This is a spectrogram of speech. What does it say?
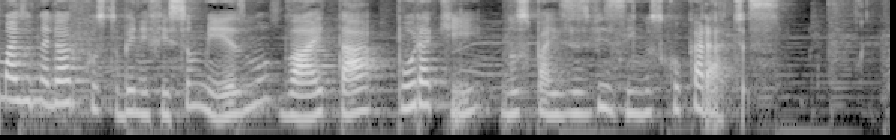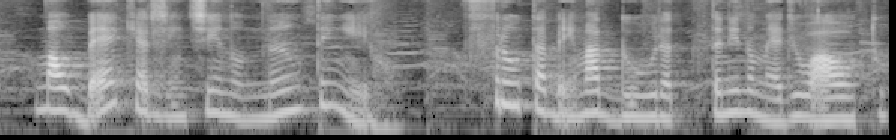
Mas o melhor custo-benefício mesmo vai estar tá por aqui nos países vizinhos cucarachas. Malbec argentino não tem erro. Fruta bem madura, tanino médio alto,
